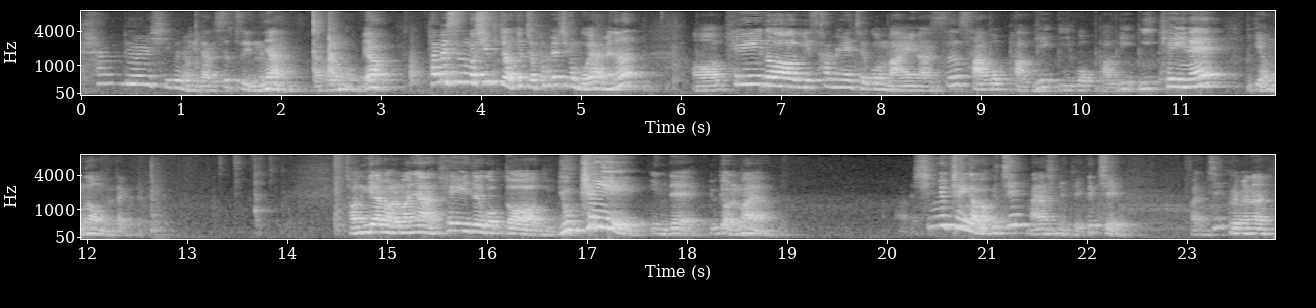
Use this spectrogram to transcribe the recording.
판별식은 여기다 쓸수 있느냐라고 하는 거고요. 판별 쓰는 거 쉽죠? 그렇죠? 판별식은 뭐야? 하면은 어, k 더하기 3의 제곱 마이너스 4 곱하기 2 곱하기 2k네 이게 0 나오면 된다 이거죠. 전개하면 얼마냐? k 제곱 더하기 6k인데 이게 얼마야? 16k인가 봐, 그치? 마이너스 16k, 그치? 맞지? 그러면은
